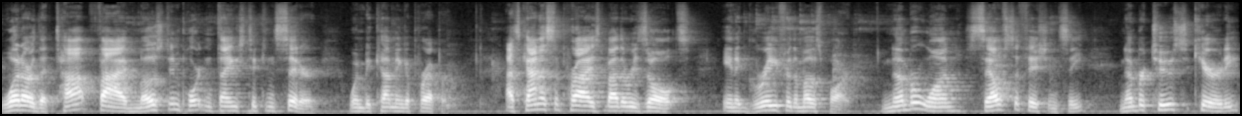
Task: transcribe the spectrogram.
what are the top five most important things to consider when becoming a prepper? I was kind of surprised by the results and agree for the most part. Number one, self sufficiency. Number two, security.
